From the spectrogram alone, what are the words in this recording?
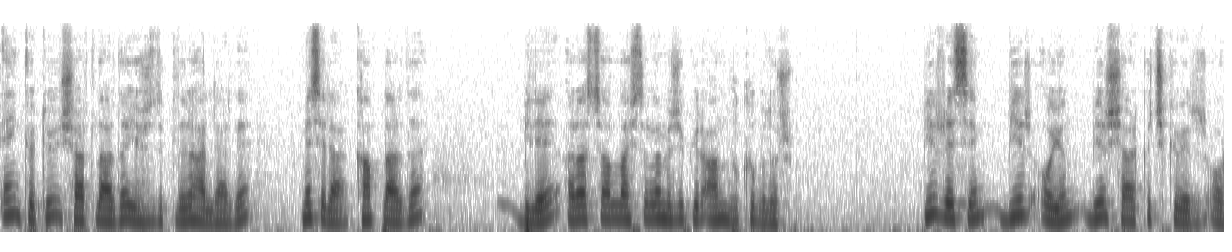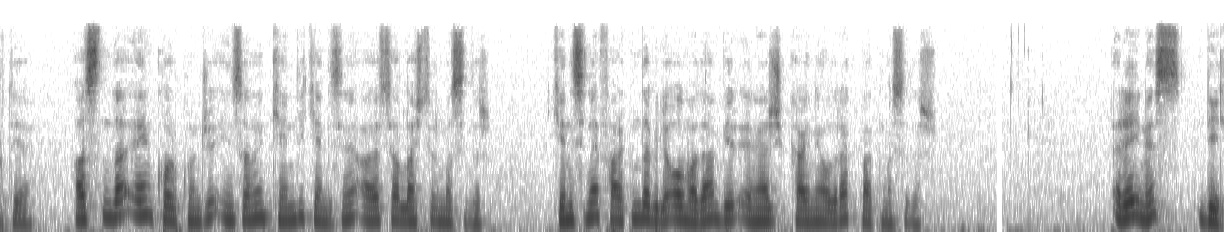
en kötü şartlarda yaşadıkları hallerde, mesela kamplarda bile araçsallaştırılamayacak bir an vuku bulur. Bir resim, bir oyun, bir şarkı çıkıverir ortaya. Aslında en korkuncu insanın kendi kendisini araçsallaştırmasıdır. Kendisine farkında bile olmadan bir enerji kaynağı olarak bakmasıdır. Reynes, dil.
